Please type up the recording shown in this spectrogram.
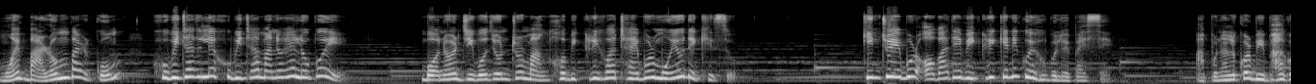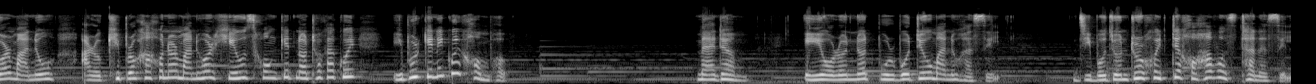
মই বাৰম্বাৰ ক'ম সুবিধা দিলে সুবিধা মানুহে ল'বই। বনৰ জীৱ জন্তুৰ মাংস বিক্ৰী হোৱা ঠাইবোৰ ময়ো দেখিছোঁ। কিন্তু এইবোৰ অবাধে বিক্ৰী কেনেকৈ হ'বলৈ পাইছে? আপোনালোকৰ বিভাগৰ মানুহ আৰক্ষী প্ৰশাসনৰ মানুহৰ সেউজ সংকেত নথকাকৈ এইবোৰ কেনেকৈ সম্ভৱ? মেডাম এই অৰণ্যত পূৰ্বতেও মানুহ আছিল। জীৱ জন্তুৰ সৈতে সহাৱস্থান আছিল।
